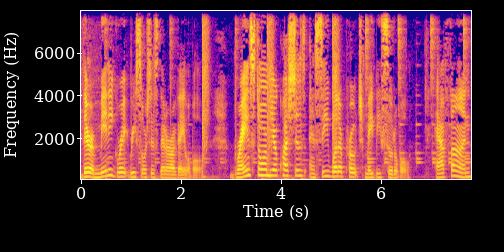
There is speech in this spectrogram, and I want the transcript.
There are many great resources that are available. Brainstorm your questions and see what approach may be suitable. Have fun!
